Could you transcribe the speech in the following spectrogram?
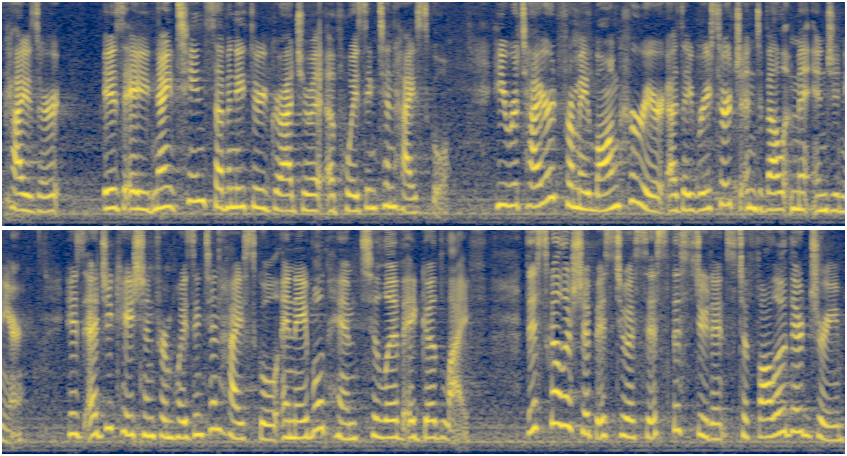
Kaiser is a 1973 graduate of Hoisington High School. He retired from a long career as a research and development engineer. His education from Hoisington High School enabled him to live a good life. This scholarship is to assist the students to follow their dream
